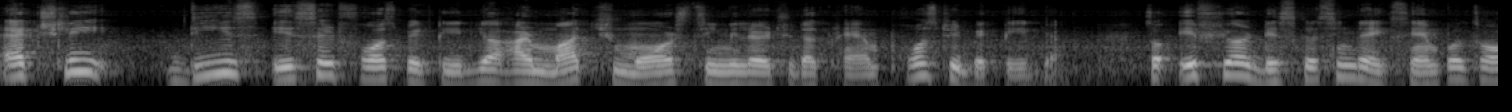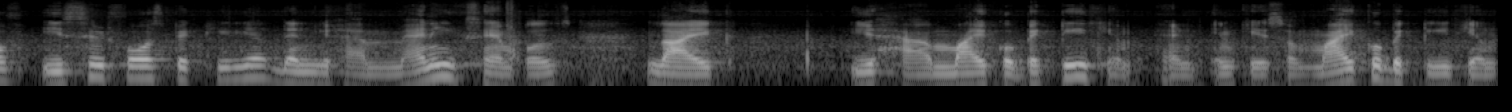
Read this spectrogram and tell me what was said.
Actually these acid fast bacteria are much more similar to the gram positive bacteria. So if you are discussing the examples of acid fast bacteria then you have many examples like you have mycobacterium. And in case of mycobacterium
